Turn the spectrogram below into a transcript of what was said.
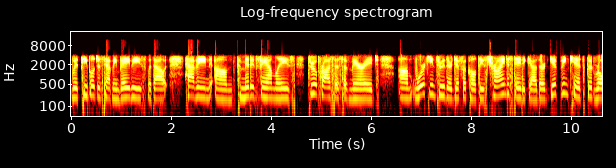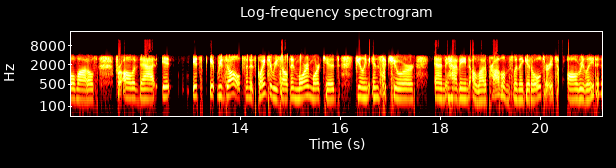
with people just having babies without having um, committed families through a process of marriage, um, working through their difficulties, trying to stay together, giving kids good role models for all of that, it it's it results and it's going to result in more and more kids feeling insecure and having a lot of problems when they get older. It's all related.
